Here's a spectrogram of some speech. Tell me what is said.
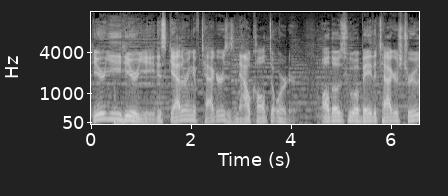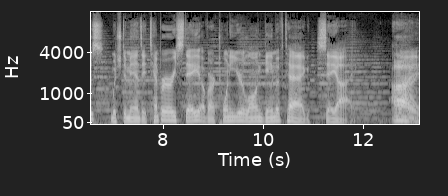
Hear ye, hear ye, this gathering of taggers is now called to order. All those who obey the tagger's truce, which demands a temporary stay of our 20 year long game of tag, say aye. Aye.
